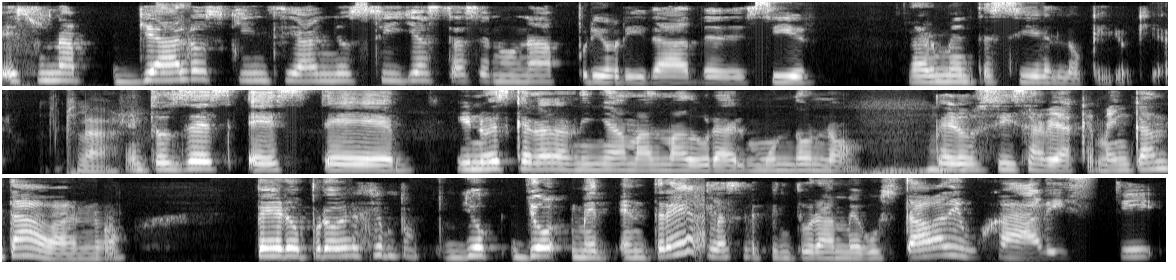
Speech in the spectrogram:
es una, ya a los 15 años sí ya estás en una prioridad de decir, realmente sí es lo que yo quiero. Claro. Entonces, este, y no es que era la niña más madura del mundo, no, pero sí sabía que me encantaba, ¿no? Pero, por ejemplo, yo, yo me entré a clase de pintura, me gustaba dibujar y sí,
